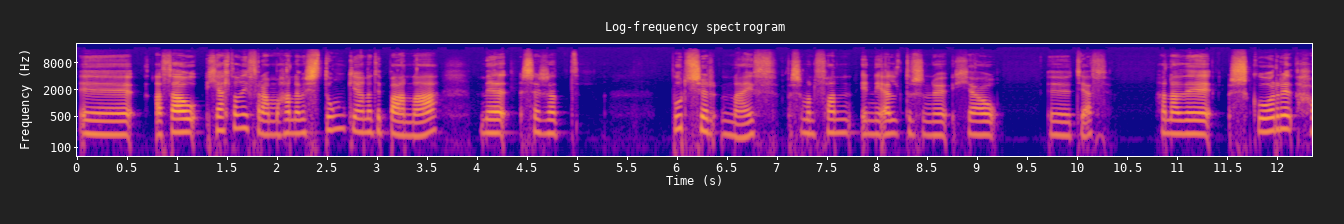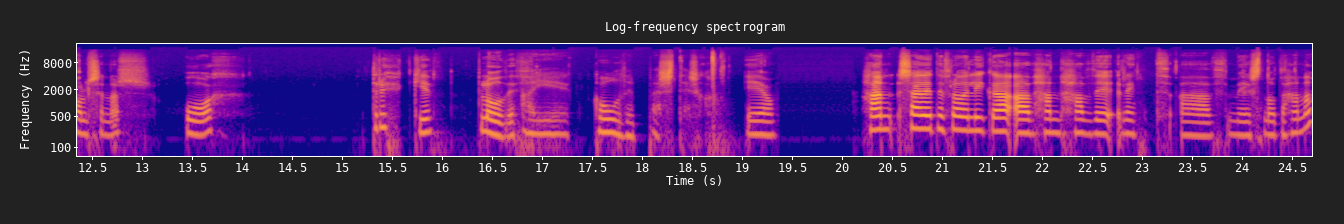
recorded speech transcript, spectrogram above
Uh, að þá hjælt hann því fram að hann hafi stungið hana til bana með sagt butcher knife sem hann fann inn í eldursinu hjá uh, Jeff. Hann hafði skorið hálsennar og drukkið blóðið. Æ, góði besti, sko. Já. Hann sagði einnig frá því líka að hann hafði reynt að misnóta hana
